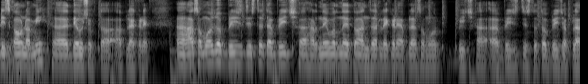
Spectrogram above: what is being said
डिस्काउंट आम्ही देऊ शकतो आपल्याकडे. हा समोर जो ब्रिज दिसतो त्या ब्रिज हरनेवरनं येतो. अंजारल्याकडे आपल्यासमोर ब्रिज हा ब्रिज दिसतो. तो ब्रिज आपला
